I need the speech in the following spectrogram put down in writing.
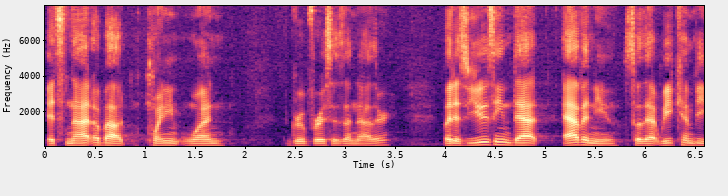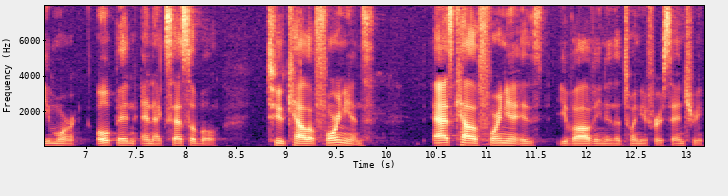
It's not about pointing one group versus another, but it's using that avenue so that we can be more open and accessible to Californians as California is evolving in the 21st century,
